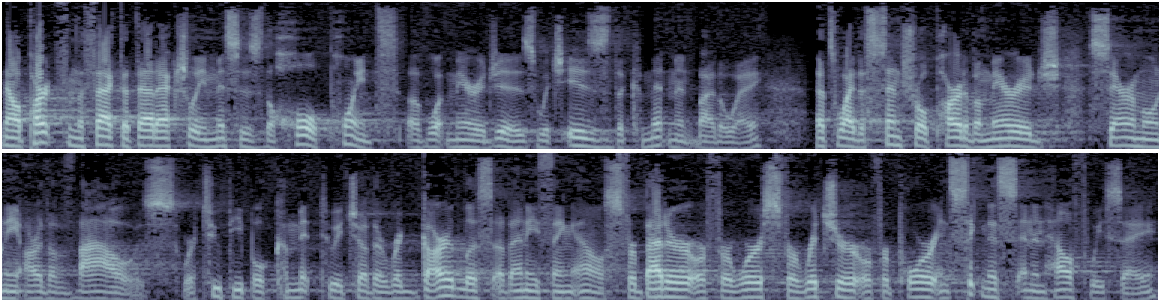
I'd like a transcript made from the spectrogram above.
Now, apart from the fact that that actually misses the whole point of what marriage is, which is the commitment, by the way, that's why the central part of a marriage ceremony are the vows, where two people commit to each other regardless of anything else, for better or for worse, for richer or for poor, in sickness and in health, we say.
